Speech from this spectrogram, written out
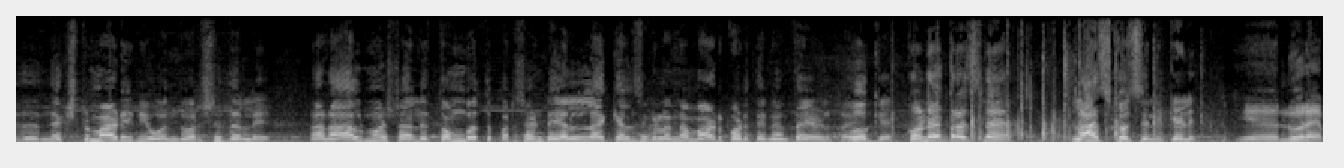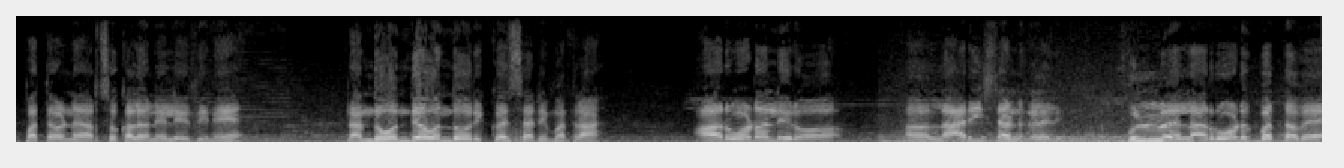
ಇದು ನೆಕ್ಸ್ಟ್ ಮಾಡಿ ನೀವು ಒಂದು ವರ್ಷದಲ್ಲಿ. ನಾನು ಆಲ್ಮೋಸ್ಟ್ ಅಲ್ಲಿ ತೊಂಬತ್ತು ಪರ್ಸೆಂಟ್ ಎಲ್ಲ ಕೆಲಸಗಳನ್ನ ಮಾಡಿಕೊಡ್ತೀನಿ ಅಂತ ಹೇಳ್ತಾರೆ ಓಕೆ ಕೊನೆ ಪ್ರಶ್ನೆ ಲಾಸ್ಟ್ ಕ್ವಶನ್ ಕೇಳಿ. ನೂರ ಎಪ್ಪತ್ತೇಳನೇ ಅರಸು ಕಾಲೋನಿಯಲ್ಲಿ ಇದ್ದೀನಿ. ನಂದು ಒಂದೇ ಒಂದು ರಿಕ್ವೆಸ್ಟ್ ಸರ್ ನಿಮ್ಮ ಹತ್ರ. ಆ ರೋಡಲ್ಲಿರೋ ಆ, ಲಾರಿ ಸ್ಟ್ಯಾಂಡ್ಗಳಲ್ಲಿ ಫುಲ್ಲು ಎಲ್ಲ ರೋಡಿಗೆ ಬರ್ತವೆ.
